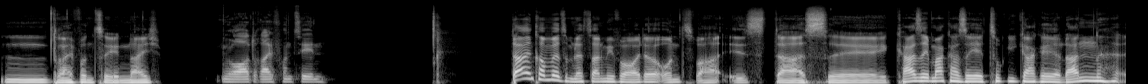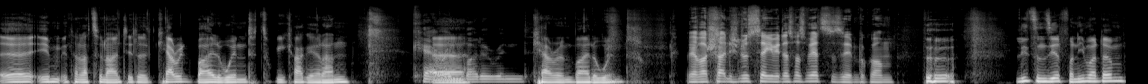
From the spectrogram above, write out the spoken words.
Mm, drei von zehn, nein. Ja, drei von zehn. Dann kommen wir zum letzten Anime für heute und zwar ist das äh, Kase Makase Tsukikage Ran äh, im internationalen Titel Carried by the Wind Tsukikage Ran. Karen Äh, by the Wind. Karen by the Wind. Wäre wahrscheinlich lustiger wie das, was wir jetzt zu sehen bekommen. Lizenziert von niemandem.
